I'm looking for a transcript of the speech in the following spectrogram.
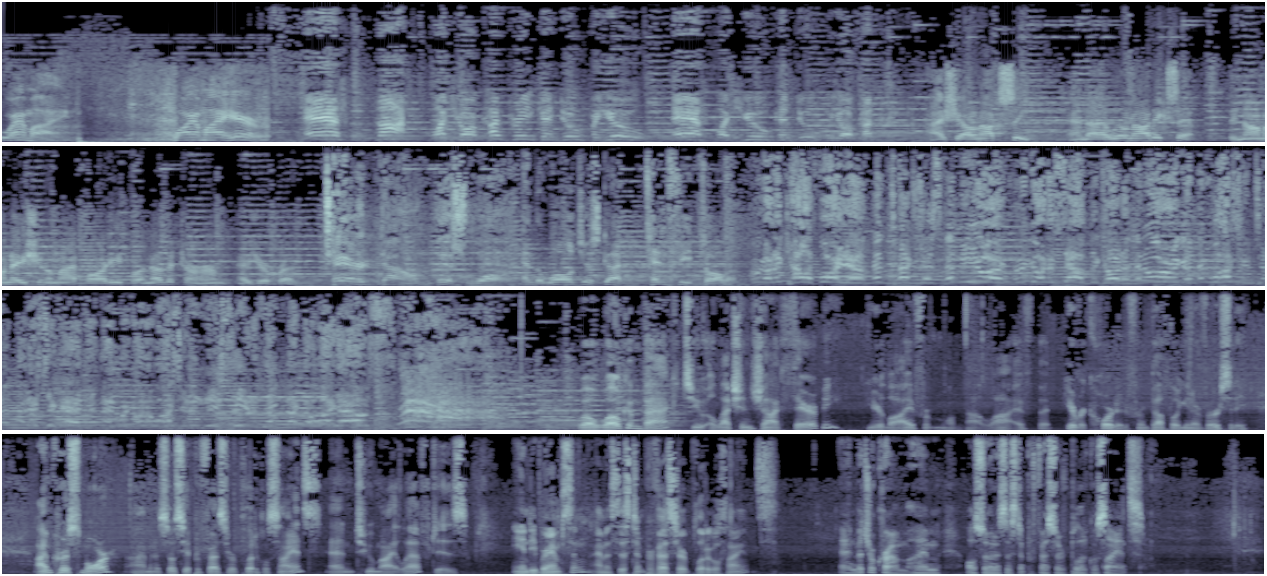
Who am I? Why am I here? Ask not what your country can do for you. Ask what you can do for your country. I shall not seek and I will not accept the nomination of my party for another term as your president. Tear down this wall. And the wall just got 10 feet taller. We're going to California and Texas and New York and we're going to South Dakota and Oregon and Washington and Michigan and then we're going to Washington D.C. to take back the White House. Ah! Well, welcome back to Election Shock Therapy. Here live from, well, not live, but here recorded from Bethel University. I'm Chris Moore. I'm an associate professor of political science, and to my left is Andy Bramsen. I'm assistant professor of political science. And Mitchell Crum. I'm also an assistant professor of political science.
